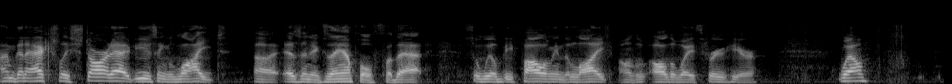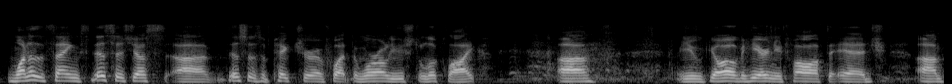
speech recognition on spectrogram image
I'm going to actually start out using light uh, as an example for that. So we'll be following the light all the, all the way through here. Well, one of the things, this is just, uh, this is a picture of what the world used to look like. Uh, you go over here and you fall off the edge. Um,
